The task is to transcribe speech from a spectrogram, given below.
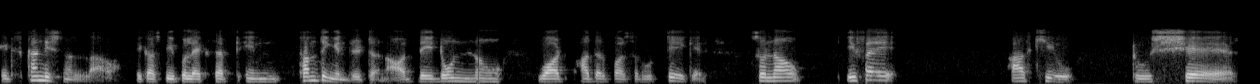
it's conditional love because people accept in something in return or they don't know what other person would take it. So now if i ask you to share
